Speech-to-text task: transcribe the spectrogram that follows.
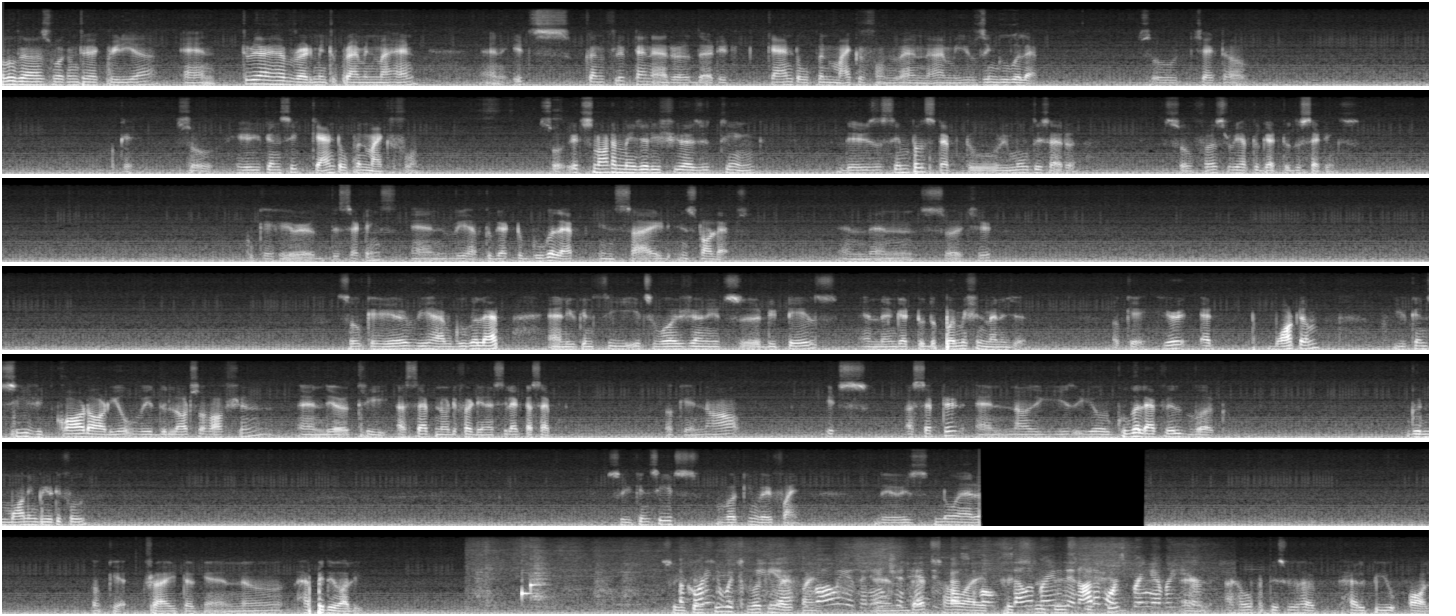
hello guys welcome to Hackpedia and today I have Redmi 2 Prime in my hand and it's conflict and error that it can't open microphone when I'm using Google app. So check it out. Okay so here you can see can't open microphone. So it's not a major issue as you think. There is a simple step to remove this error. So first we have to get to the settings okay here the settings and we have to get to Google app inside installed apps. And then search it. So okay here we have Google app and you can see its version its uh, details and then get to the permission manager. Okay here at bottom you can see record audio with lots of options and there are three. Accept notify deny select accept. Okay now it's accepted and now your google app will work. Good morning beautiful. So you can see it's working very fine. There is no error. Okay try it again. Uh, happy Diwali so you According can see it's working very fine. An and that's Hindu how I fixed celebrated this in autumn spring every year. and I hope this will help help you all.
